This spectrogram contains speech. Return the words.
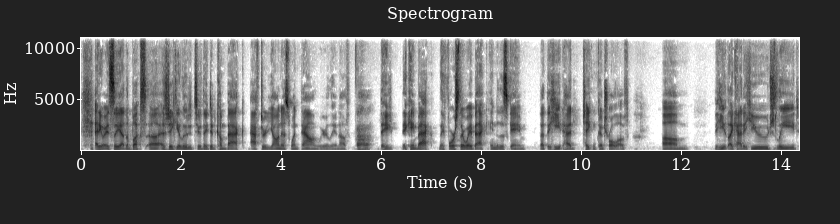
anyway so yeah the bucks uh as jakey alluded to they did come back after Giannis went down weirdly enough. Uh-huh. they they came back. They forced their way back into this game that the Heat had taken control of. Um, the Heat like had a huge lead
